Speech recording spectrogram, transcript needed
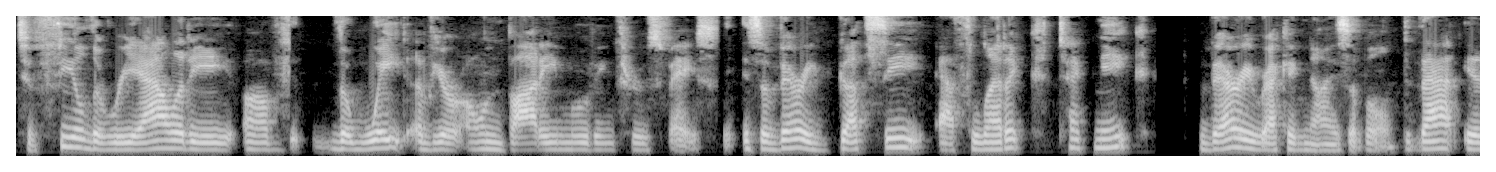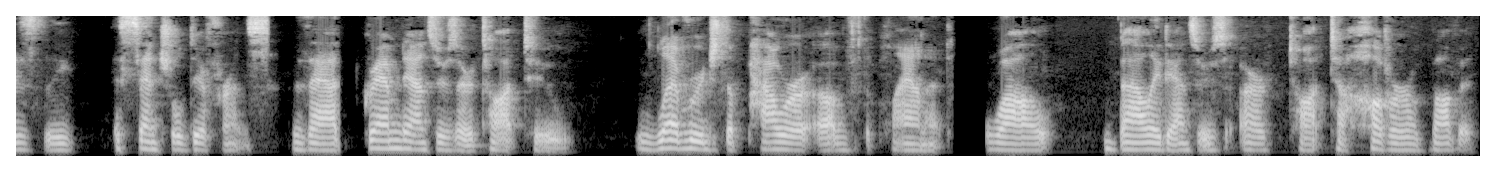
to feel the reality of the weight of your own body moving through space. It's a very gutsy, athletic technique very recognizable. That is the essential difference that Graham dancers are taught to leverage the power of the planet while ballet dancers are taught to hover above it.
